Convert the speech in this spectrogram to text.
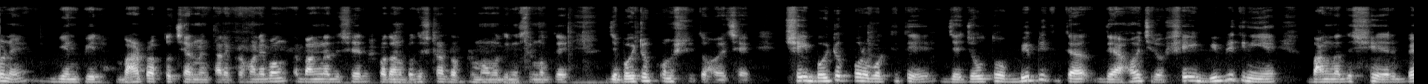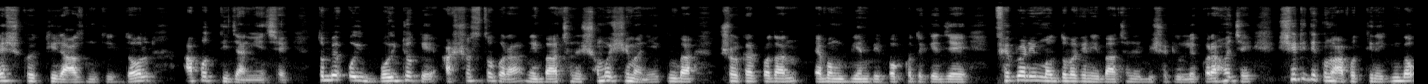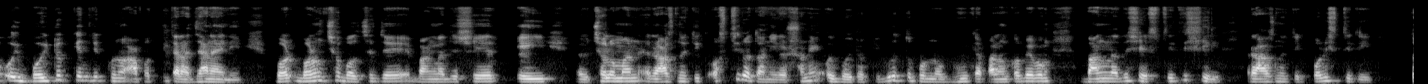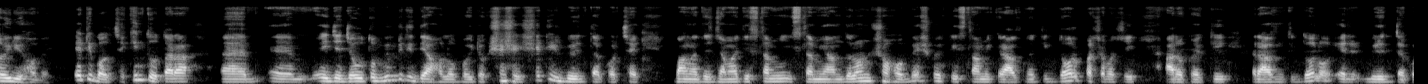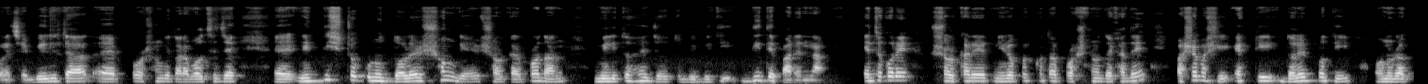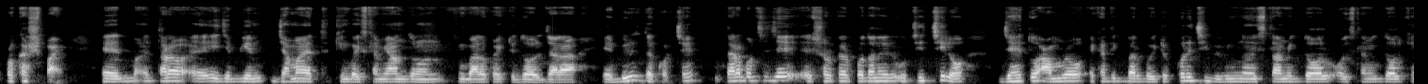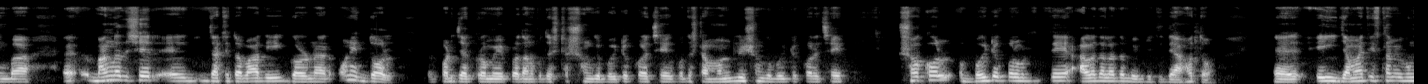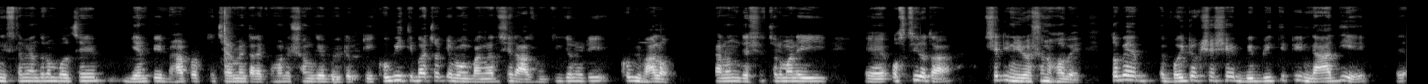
কারণে বিএনপির ভারপ্রাপ্ত চেয়ারম্যান তারেক রহমান এবং বাংলাদেশের প্রধান উপদেষ্টা ডক্টর মোহাম্মদ ইউনুসের মধ্যে যে বৈঠক অনুষ্ঠিত হয়েছে, সেই বৈঠক পরবর্তীতে যে যৌথ বিবৃতিটা দেয়া হয়েছিল, সেই বিবৃতি নিয়ে বাংলাদেশের বেশ কয়েকটি রাজনৈতিক দল আপত্তি জানিয়েছে। তবে ওই বৈঠকে আশ্বস্ত করা নির্বাচনের সময়সীমা নিয়ে কিংবা সরকার প্রধান এবং বিএনপির পক্ষ থেকে যে ফেব্রুয়ারির মধ্যভাগে নির্বাচনের বিষয়টি উল্লেখ করা হয়েছে, সেটিতে কোনো আপত্তি নেই কিংবা ওই বৈঠক কেন্দ্রিক কোনো আপত্তি তারা জানায়নি। বর- বরঞ্চ বলছে যে বাংলাদেশের এই চলমান রাজনৈতিক অস্থিরতা নিরসনে ওই বৈঠকটি গুরুত্বপূর্ণ ভূমিকা পালন করবে এবং বাংলাদেশে স্থিতিশীল রাজনৈতিক পরিস্থিতি তৈরি হবে। এটি বলছে। কিন্তু তারা এই যে যৌথ বিবৃতি দেওয়া হলো বৈঠক শেষে, সেটির বিরোধিতা করছে বাংলাদেশ জামায়াত ইসলামী ইসলামী আন্দোলন সহ বেশ কয়েকটি ইসলামিক রাজনৈতিক দল, পাশাপাশি আরও কয়েকটি রাজনৈতিক দলও এর বিরোধিতা করেছে। বিরোধিতা প্রসঙ্গে তারা বলছে যে নির্দিষ্ট কোনো দলের সঙ্গে সরকার প্রধান মিলিত হয়ে যৌথ বিবৃতি দিতে পারেন না। এতে করে সরকারের নিরপেক্ষতা প্রশ্ন দেখা দেয়, পাশাপাশি একটি দলের প্রতি অনুরাগ প্রকাশ পায়। তারা এই যে বিএন, জামায়াত কিংবা ইসলামী আন্দোলন কিংবা আরও কয়েকটি দল যারা এর বিরোধিতা করছে, তারা বলছে যে সরকার প্রধানের উচিত ছিল যেহেতু আমরাও একাধিকবার বৈঠক করেছি বিভিন্ন ইসলামিক দল ও ইসলামিক দল কিংবা বাংলাদেশের জাতীয়তাবাদী গণনার অনেক দল পর্যায়ক্রমে প্রধান উপদেষ্টার সঙ্গে বৈঠক করেছে, উপদেষ্টা মন্ডলীর সঙ্গে বৈঠক করেছে। সকল বৈঠক পরবর্তীতে আলাদা আলাদা বিবৃতি দেওয়া হতো। এই জামায়াত ইসলাম এবং ইসলামী আন্দোলন বলছে, বিএনপির ভারপ্রাপ্ত চেয়ারম্যান তারেক রহমানের সঙ্গে বৈঠকটি খুবই ইতিবাচক এবং বাংলাদেশের রাজনৈতিক জন্য এটি খুবই ভালো। কারণ দেশের চলমান এই অস্থিরতা, সেটি নিরসন হবে। তবে বৈঠক শেষে বিবৃতিটি না দিয়ে,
